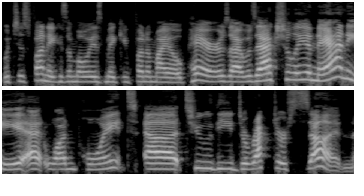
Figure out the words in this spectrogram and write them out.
which is funny because I'm always making fun of my au pairs. I was actually a nanny at one point uh, to the director's son.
